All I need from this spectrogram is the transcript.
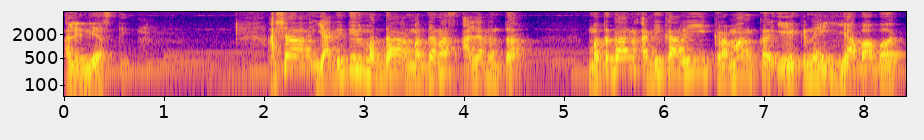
आलेली असते. अशा यादीतील मतदार मतदानास आल्यानंतर मतदान अधिकारी क्रमांक एकने याबाबत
